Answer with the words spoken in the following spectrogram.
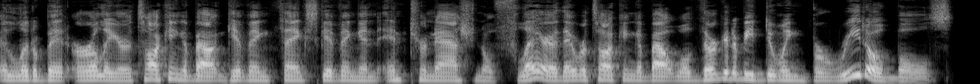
a little bit earlier talking about giving Thanksgiving an international flair. They were talking about, well, they're going to be doing burrito bowls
